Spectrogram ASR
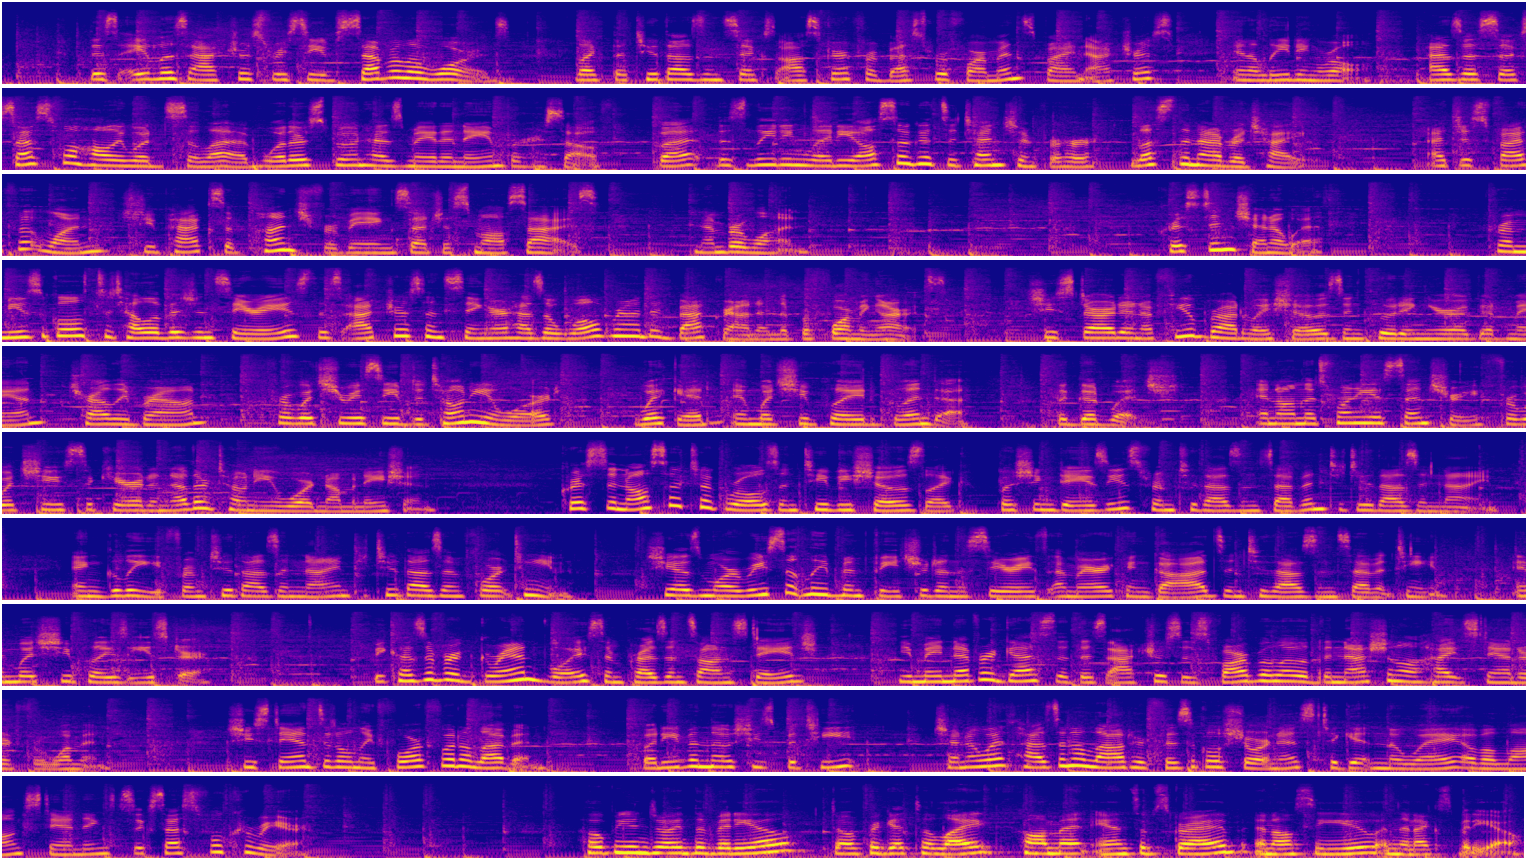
This A-list actress received several awards, like the 2006 Oscar for Best Performance by an Actress in a Leading Role. As a successful Hollywood celeb, Witherspoon has made a name for herself, but this leading lady also gets attention for her less than average height. At just 5 foot 1, she packs a punch for being such a small size. Number 1. Kristin Chenoweth. From musicals to television series, this actress and singer has a well rounded background in the performing arts. She starred in a few Broadway shows, including You're a Good Man, Charlie Brown, for which she received a Tony Award, Wicked, in which she played Glinda, the Good Witch, and On the 20th Century, for which she secured another Tony Award nomination. Kristin also took roles in TV shows like Pushing Daisies from 2007 to 2009 and Glee from 2009 to 2014. She has more recently been featured in the series American Gods in 2017, in which she plays Easter. Because of her grand voice and presence on stage, you may never guess that this actress is far below the national height standard for women. She stands at only 4 foot 11, but even though she's petite, Chenoweth hasn't allowed her physical shortness to get in the way of a long-standing, successful career. Hope you enjoyed the video. Don't forget to like, comment, and subscribe, and I'll see you in the next video.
